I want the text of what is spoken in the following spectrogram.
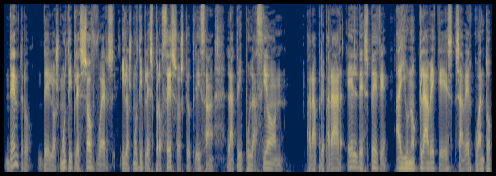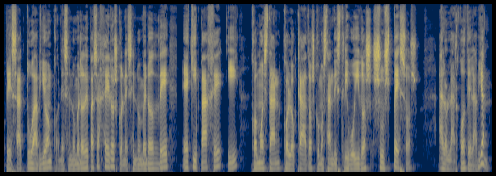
Dentro de los múltiples softwares y los múltiples procesos que utiliza la tripulación para preparar el despegue, hay uno clave que es saber cuánto pesa tu avión con ese número de pasajeros, con ese número de equipaje y cómo están colocados, cómo están distribuidos sus pesos a lo largo del avión.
